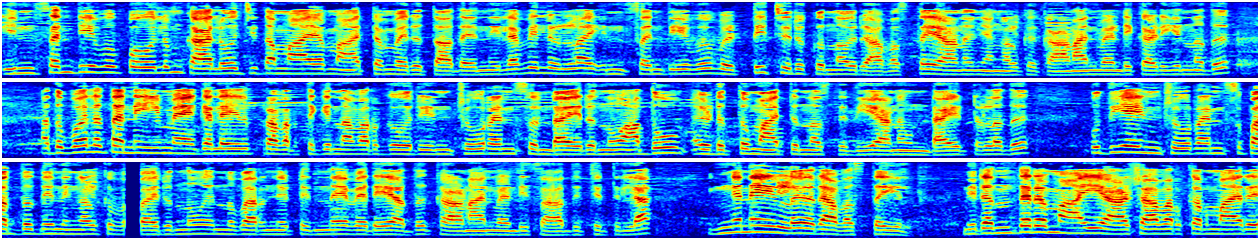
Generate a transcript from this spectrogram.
ഇൻസെന്റീവ് പോലും കാലോചിതമായ മാറ്റം വരുത്താതെ നിലവിലുള്ള ഇൻസെന്റീവ് വെട്ടിച്ചുരുക്കുന്ന ഒരു അവസ്ഥയാണ് ഞങ്ങൾക്ക് കാണാൻ വേണ്ടി കഴിയുന്നത്. അതുപോലെ തന്നെ ഈ മേഖലയിൽ പ്രവർത്തിക്കുന്നവർക്ക് ഒരു ഇൻഷുറൻസ് ഉണ്ടായിരുന്നു. അതും എടുത്തു മാറ്റുന്ന സ്ഥിതിയാണ് ഉണ്ടായിട്ടുള്ളത്. പുതിയ ഇൻഷുറൻസ് പദ്ധതി നിങ്ങൾക്ക് വരുന്നു എന്ന് പറഞ്ഞിട്ട് ഇന്നേ വരെ അത് കാണാൻ വേണ്ടി സാധിച്ചിട്ടില്ല. ഇങ്ങനെയുള്ള ഒരവസ്ഥയിൽ നിരന്തരമായി ആശാവർക്കർമാരെ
